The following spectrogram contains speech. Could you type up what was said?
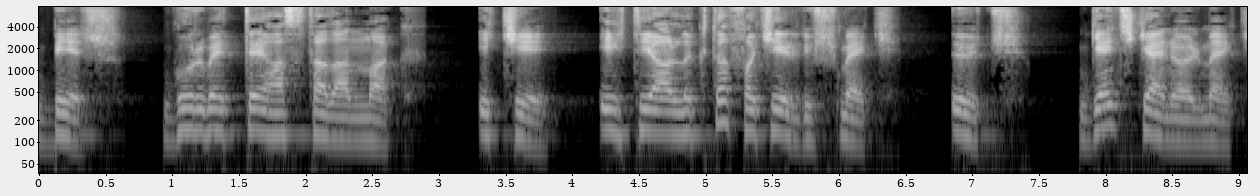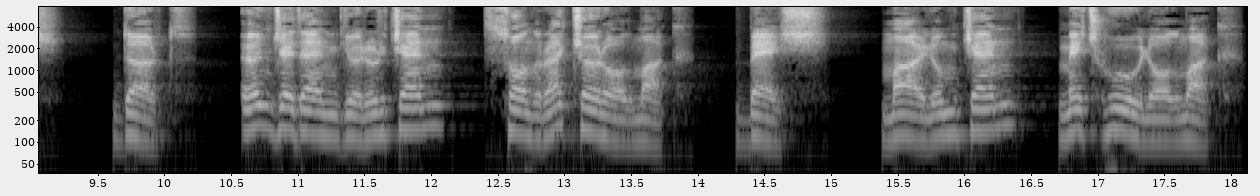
1. Gurbette hastalanmak. 2. İhtiyarlıkta fakir düşmek. 3. Gençken ölmek. 4. Önceden görürken sonra kör olmak. 5. Malumken meçhul olmak.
